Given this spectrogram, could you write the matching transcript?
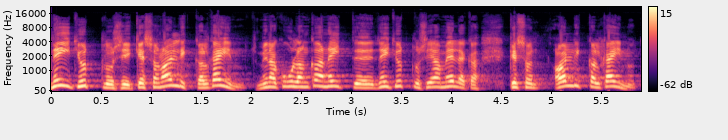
neid jutlusi, kes on allikal käinud, mina kuulan ka neid, neid jutlusi hea meelega, kes on allikal käinud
